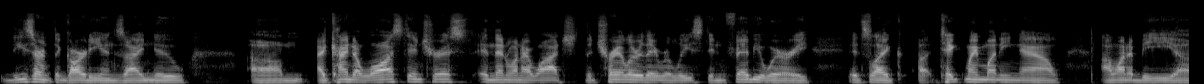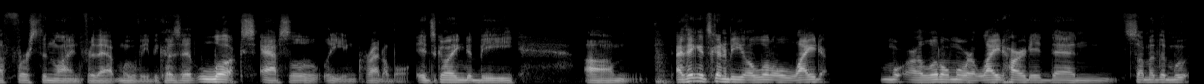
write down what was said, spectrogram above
these aren't the Guardians I knew. Um, I kind of lost interest, and then when I watched the trailer they released in February, it's like, uh, take my money now. I want to be uh, first in line for that movie because it looks absolutely incredible. It's going to be, um, I think it's going to be a little light, more, a little more lighthearted than some of the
